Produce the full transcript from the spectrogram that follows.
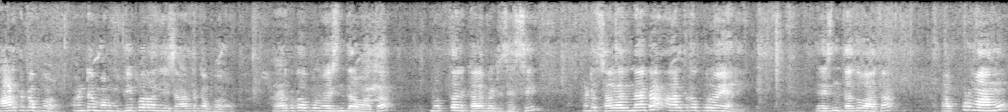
ఆర్తకపురం. అంటే మనం దీపారాలు చేసి ఆర్తకపురం. ఆర్తకపురం వేసిన తర్వాత మొత్తాన్ని కలపెట్టేసేసి అంటే చల్లరినాక ఆర్తకపురం వేయాలి. వేసిన తరువాత అప్పుడు మనము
